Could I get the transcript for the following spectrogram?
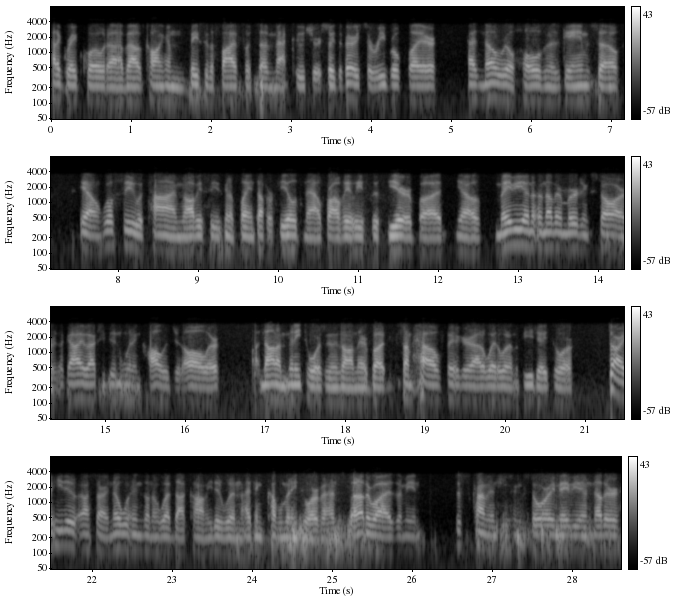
had a great quote uh, about calling him basically the five foot seven Matt Kuchar. So he's a very cerebral player, has no real holes in his game. So you know, we'll see with time. Obviously, he's going to play in tougher fields now, probably at least this year. But you know, maybe an, another emerging star, a guy who actually didn't win in college at all, or not on many tours when he was on there, but somehow figure out a way to win on the PGA Tour. Sorry, he did. Uh, sorry, no wins on the web.com. He did win, I think, a couple mini tour events, but otherwise, I mean, just kind of an interesting story. Maybe another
